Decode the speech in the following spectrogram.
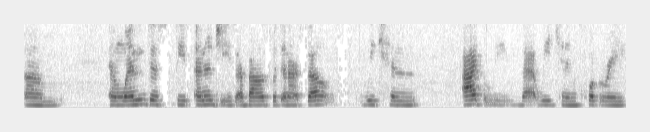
Um, and when this these energies are balanced within ourselves, we can, I believe that we can incorporate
